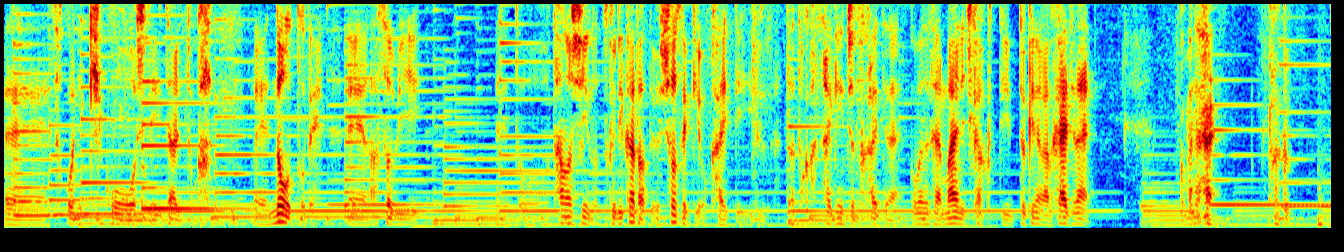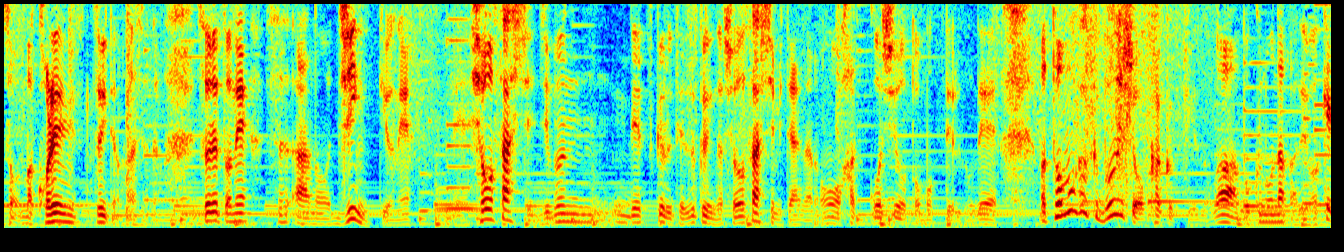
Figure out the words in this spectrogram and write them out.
えーそこに寄稿をしていたりとか、えーノートで、えー遊び、楽しいの作り方という書籍を書いているだとか最近ちょっと書いてない。ごめんなさい。毎日書くって言っときながら書いてない。ごめんなさい。書く。そう。まあこれについての話なんだよ。それとねすあのジンっていうね、えー小冊子。自分で作る手作りの小冊子みたいなのを発行しようと思ってるので、まあともかく文章を書くっていうのが僕の中では結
